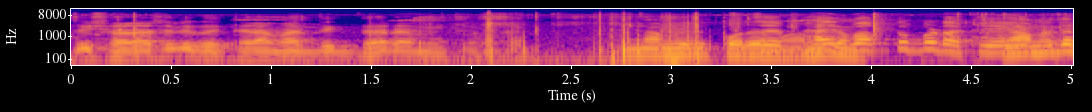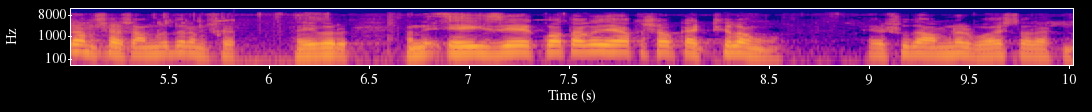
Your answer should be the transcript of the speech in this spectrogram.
তুই সরাসরি করতে আমার দিক ধর আমি আমাদের পরে যে বক্তব্যটা কি? আমাদের আম শেষ আমাদের আম শেষ। এইবার মানে এই যে কথা কই এত সব কাটছিলাম শুধু আপনার বয়সটা রাখব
